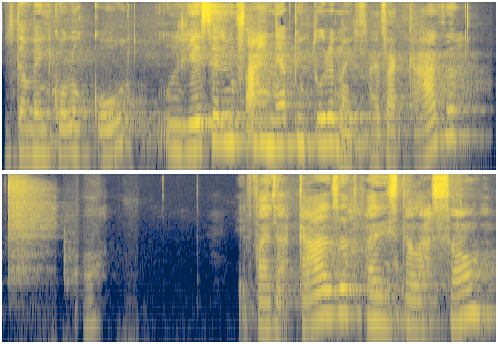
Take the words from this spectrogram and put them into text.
Ele também colocou. O gesso ele não faz nem a pintura, não. Ele faz a casa ele faz a casa, faz a instalação.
